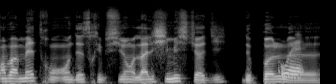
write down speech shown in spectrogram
On va mettre en, en description L'alchimiste, tu as dit, de Paul. Ouais. euh,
